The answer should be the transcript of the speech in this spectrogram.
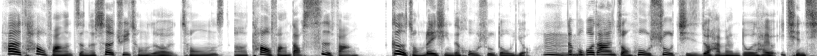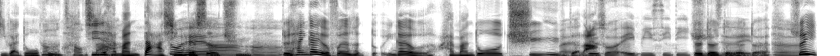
它的套房整个社区从呃从呃套房到四房。各种类型的户数都有，嗯，那不过当然总户数其实都还蛮多的，它有一千七百多户，其实还蛮大型的社区，对，它应该有分很多，应该有还蛮多区域的啦，比如说 A、B、C、D 区，对对对对对，所以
